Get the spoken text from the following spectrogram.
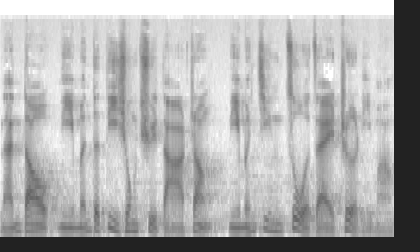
难道你们的弟兄去打仗，你们竟坐在这里吗？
